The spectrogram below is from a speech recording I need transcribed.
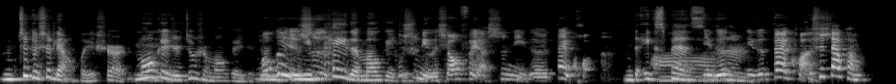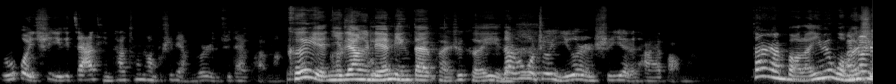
嗯，这个是两回事儿。mortgage 就是 mortgage，mortgage 你配的 mortgage 不是你的消费啊，是你的贷款，你的 expense，你的你的贷款可是贷款。如果是一个家庭，他通常不是两个人去贷款吗？可以，你两个联名贷款是可以的。那如果只有一个人失业了，他还保吗？当然保了，因为我们是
